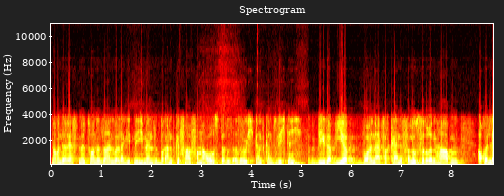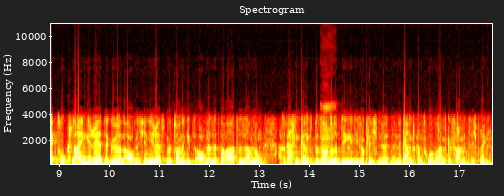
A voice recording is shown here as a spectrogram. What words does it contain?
noch in der Restmülltonne sein, weil da geht eine immense Brandgefahr von aus. Das ist also wirklich ganz, ganz wichtig. Wie gesagt, wir wollen einfach keine Verluste drin haben. Auch Elektrokleingeräte gehören auch nicht in die Restmülltonne, gibt es auch eine separate Sammlung. Also das sind ganz besondere mhm. Dinge, die wirklich eine, eine ganz, ganz hohe Brandgefahr mit sich bringen.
